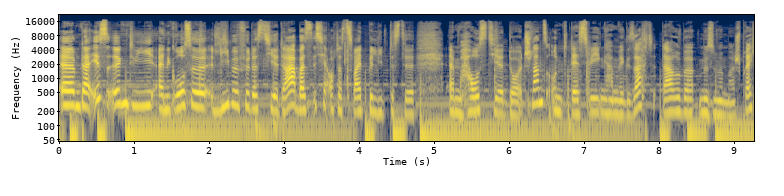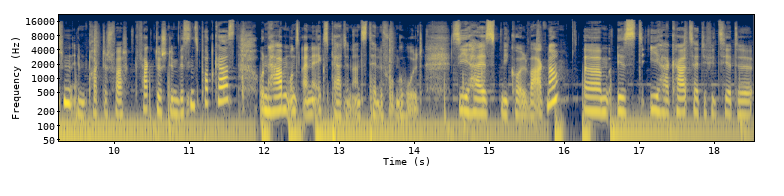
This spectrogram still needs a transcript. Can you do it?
ähm, da ist irgendwie eine große Liebe für das Tier da, aber es ist ja auch das zweitbeliebteste ähm, Haustier Deutschlands und deswegen haben wir gesagt, darüber müssen wir mal sprechen, im praktisch faktisch dem Wissenspodcast und haben uns eine Expertin ans Telefon geholt. Sie heißt Nicole Wagner ähm, ist IHK-zertifizierte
